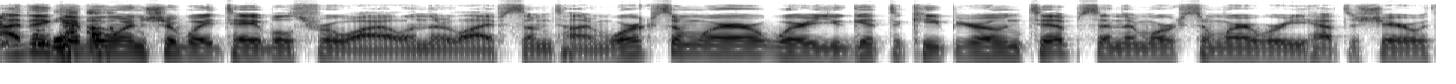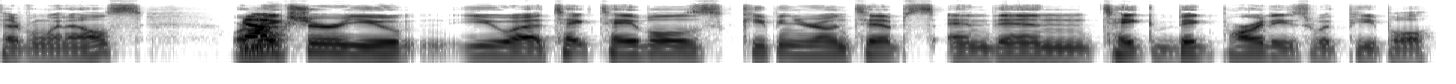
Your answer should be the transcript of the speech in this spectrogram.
I think yeah. everyone should wait tables for a while in their life. Sometime work somewhere where you get to keep your own tips, and then work somewhere where you have to share with everyone else. Or yep. make sure you you uh, take tables, keeping your own tips, and then take big parties with people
